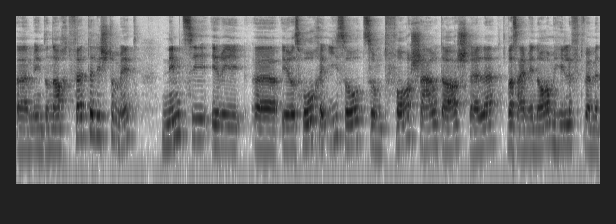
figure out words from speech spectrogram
ähm, in der Nacht fotost damit, nimmt sie ihre, äh, ihres hohe ISO zum die Vorschau darstellen, was einem enorm hilft, wenn man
